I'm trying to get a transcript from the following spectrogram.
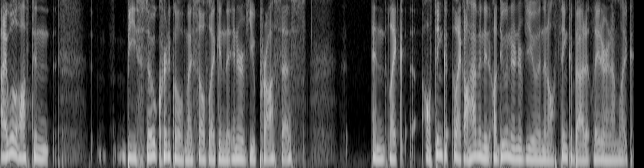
i will often be so critical of myself like in the interview process and like i'll think like i'll have an i'll do an interview and then i'll think about it later and i'm like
